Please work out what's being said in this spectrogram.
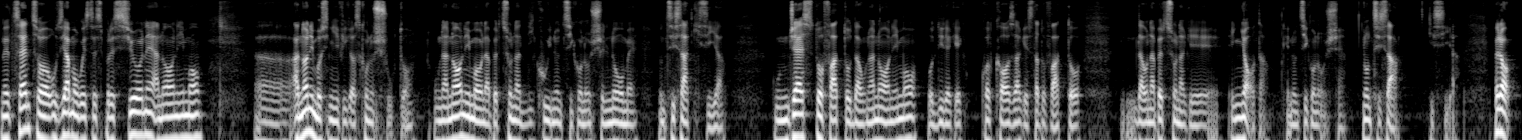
nel senso usiamo questa espressione anonimo, anonimo significa sconosciuto, un anonimo è una persona di cui non si conosce il nome, non si sa chi sia. Un gesto fatto da un anonimo vuol dire che qualcosa che è stato fatto da una persona che è ignota, che non si conosce, non si sa chi sia. Però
